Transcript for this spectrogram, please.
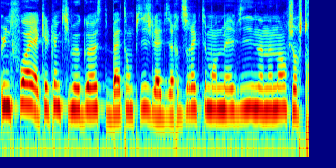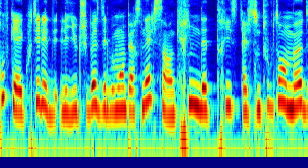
une fois il y a quelqu'un qui me ghost bah tant pis je la vire directement de ma vie non genre je trouve qu'à écouter les, les youtubeuses développement personnel c'est un crime d'être triste elles sont tout le temps en mode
